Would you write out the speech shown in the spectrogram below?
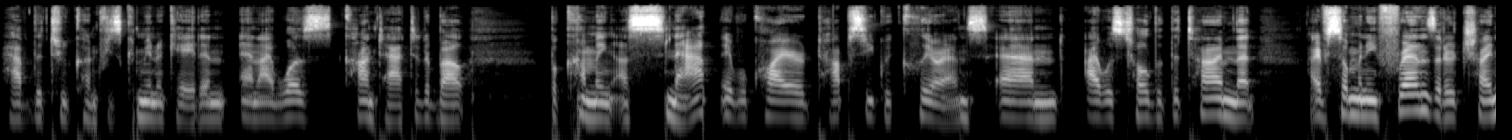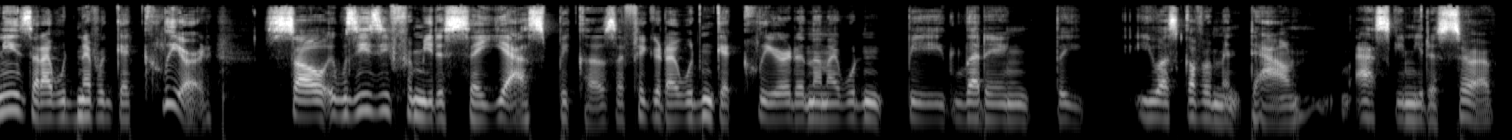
have the two countries communicate. And, and I was contacted about becoming a SNAP. It required top secret clearance. And I was told at the time that I have so many friends that are Chinese that I would never get cleared. So it was easy for me to say yes because I figured I wouldn't get cleared and then I wouldn't be letting the US government down asking me to serve.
